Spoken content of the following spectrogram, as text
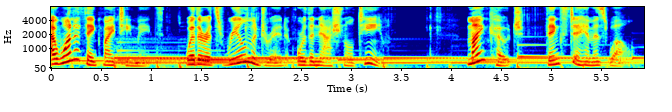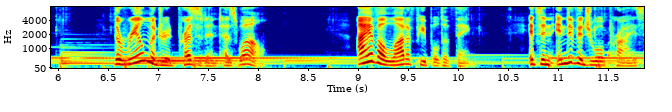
I want to thank my teammates, whether it's Real Madrid or the national team. My coach, thanks to him as well. The Real Madrid president as well. I have a lot of people to thank. It's an individual prize,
